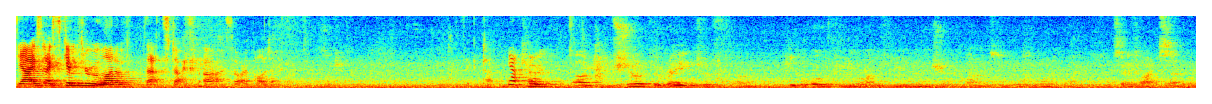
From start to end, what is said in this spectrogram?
Yeah, I, I skimmed through a lot of that stuff, uh, so I apologize. Take your time. Yeah. Carey, um, you showed the range of people overfeeding or underfeeding the nutrient requirements. There was like seventy-five percent, and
